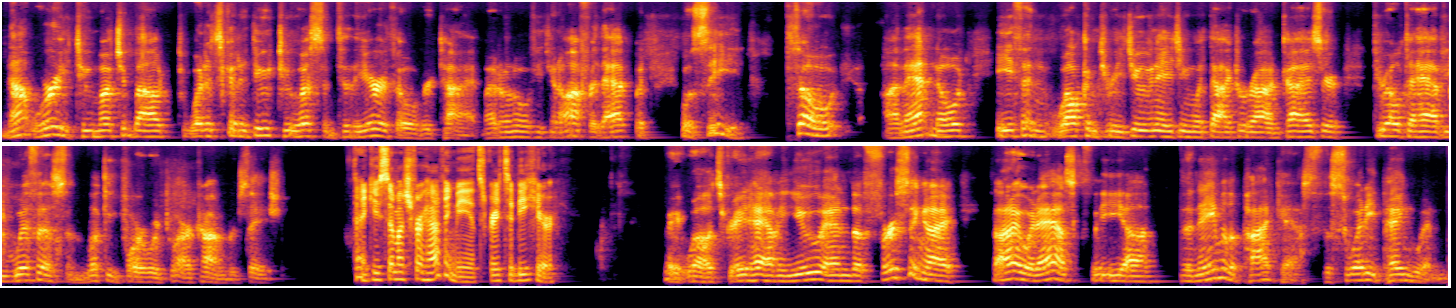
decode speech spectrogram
not worry too much about what it's going to do to us and to the earth over time. I don't know if he can offer that, but we'll see. So, on that note, Ethan, welcome to Rejuvenating with Dr. Ron Kaiser. Thrilled to have you with us and looking forward to our conversation. Thank you so much for having me. It's great to be here. Great. Well, it's great having you. And the first thing I thought I would ask the uh, the name of the podcast, The Sweaty Penguin.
